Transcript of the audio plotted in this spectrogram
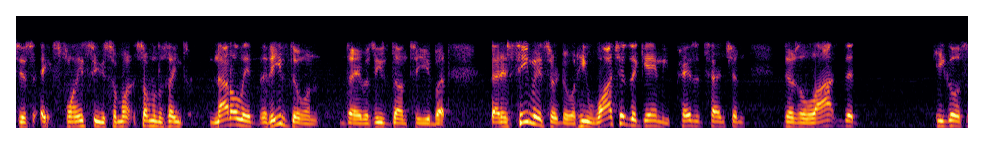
just explains to you some some of the things not only that he's doing, Dave, as he's done to you, but that his teammates are doing. He watches the game, he pays attention. There's a lot that he goes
